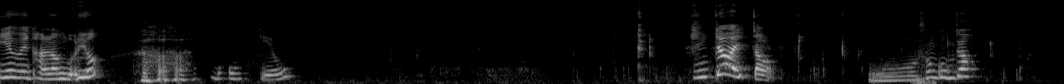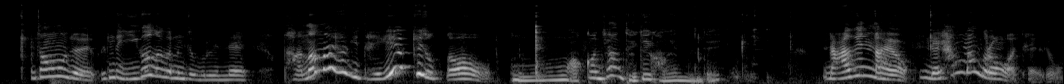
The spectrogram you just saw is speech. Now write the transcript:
얘왜 달랑거려? 먹어볼게요. 진짜 맛있다. 오 성공적? 성우들. 근데 익어서 그런지 모르겠는데 바나나 향이 되게 약해졌다. 오 아까 향 되게 강했는데. 나긴 나요. 근데 향만 그런 것 같아요. 좀.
